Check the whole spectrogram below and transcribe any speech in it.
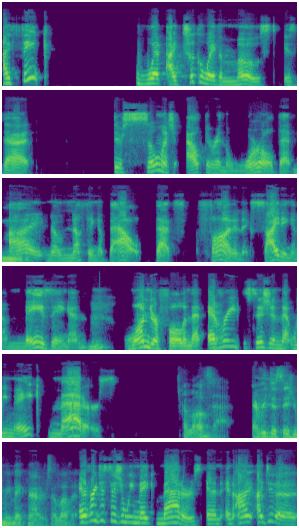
I think what I took away the most is that there's so much out there in the world that Mm. I know nothing about that's fun and exciting and amazing and Mhm. wonderful and that Yeah. every decision that we make matters. I love that. Every decision we make matters. I love it. Every decision we make matters. And and I I did a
